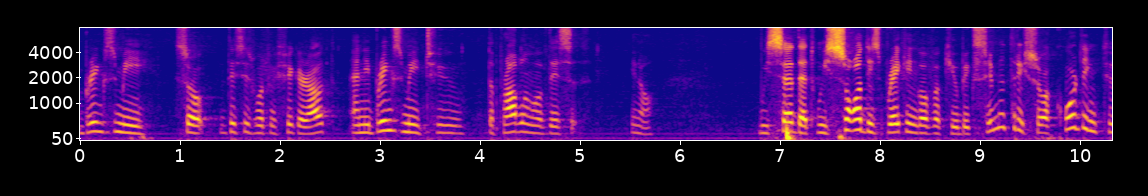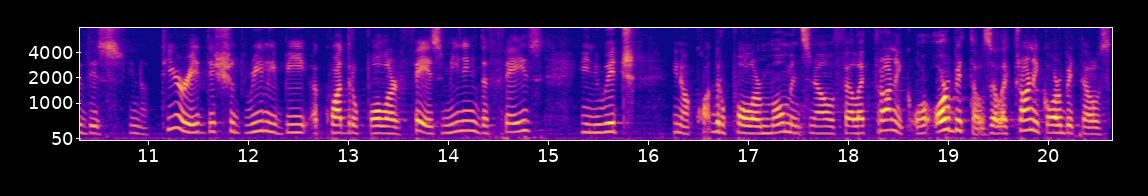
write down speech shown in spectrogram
brings me, so this is what we figure out, and it brings me to the problem of this, you know, we said that we saw this breaking of a cubic symmetry. So according to this you know, theory, this should really be a quadrupolar phase, meaning the phase in which you know, quadrupolar moments now of electronic or orbitals, electronic orbitals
